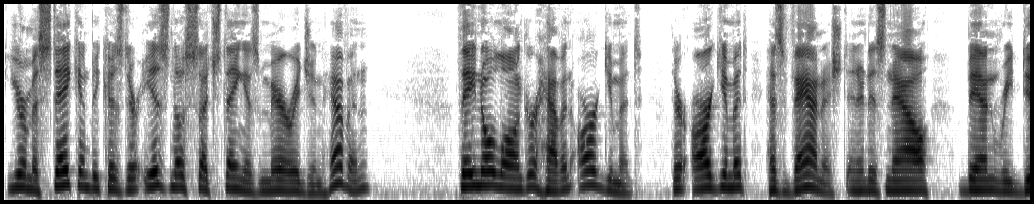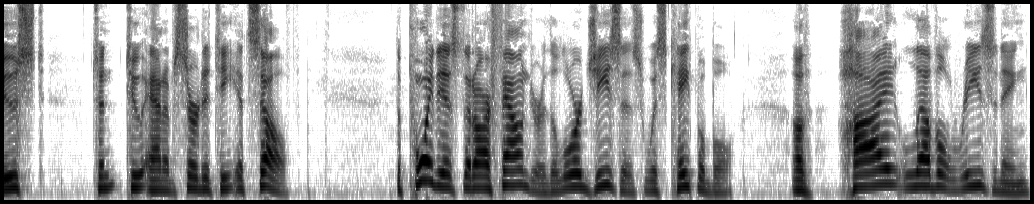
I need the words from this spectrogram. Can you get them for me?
you're mistaken because there is no such thing as marriage in heaven, they no longer have an argument. Their argument has vanished and it has now been reduced to, to an absurdity itself. The point is that our founder, the Lord Jesus, was capable of high level reasoning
